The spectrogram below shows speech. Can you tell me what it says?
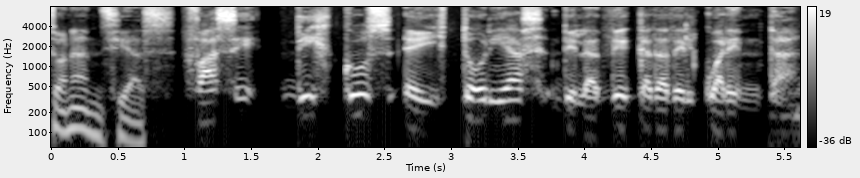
Resonancias. Fase, discos e historias de la década del 40.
